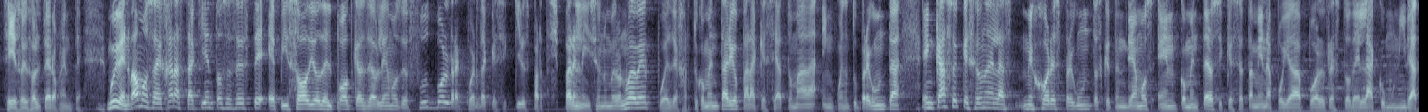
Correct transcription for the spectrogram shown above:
Sí, soy soltero, gente. Muy bien, vamos a dejar hasta aquí entonces este episodio del podcast de Hablemos de Fútbol. Recuerda que si quieres participar en la edición número 9, puedes dejar tu comentario para que sea tomada en cuenta tu pregunta. En caso de que sea una de las mejores preguntas que tendríamos en comentarios y que sea también apoyada por el resto de la comunidad.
